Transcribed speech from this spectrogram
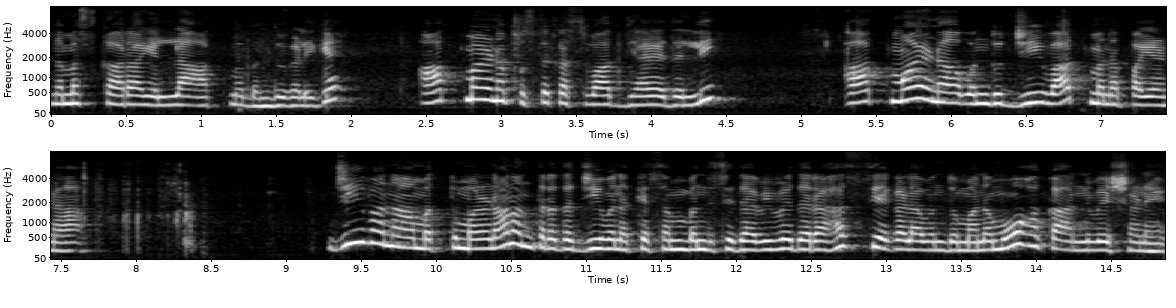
ನಮಸ್ಕಾರ ಎಲ್ಲ ಆತ್ಮ ಬಂಧುಗಳಿಗೆ. ಆತ್ಮಾಯಣ ಪುಸ್ತಕ ಸ್ವಾಧ್ಯಾಯದಲ್ಲಿ ಆತ್ಮಾಯಣ ಒಂದು ಜೀವಾತ್ಮನ ಪಯಣ. ಜೀವನ ಮತ್ತು ಮರಣಾನಂತರದ ಜೀವನಕ್ಕೆ ಸಂಬಂಧಿಸಿದ ವಿವಿಧ ರಹಸ್ಯಗಳ ಒಂದು ಮನಮೋಹಕ ಅನ್ವೇಷಣೆ.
